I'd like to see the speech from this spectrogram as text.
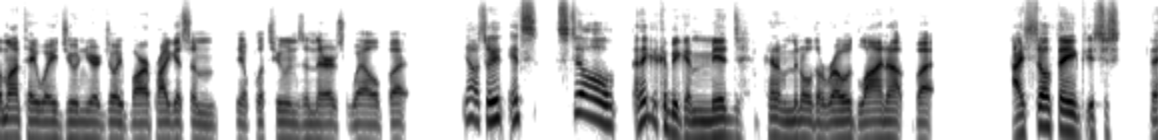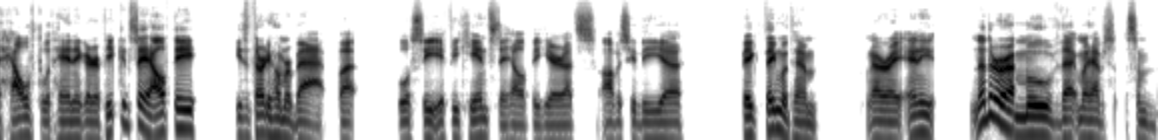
LaMonte Wade Jr., Joey Bart. Probably get some you know platoons in there as well. But you know, so it, it's still I think it could be like a mid kind of middle of the road lineup, but I still think it's just the health with Haniger. If he can stay healthy, he's a 30 homer bat, but we'll see if he can stay healthy here. That's obviously the uh, big thing with him. All right. Any another uh, move that might have some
